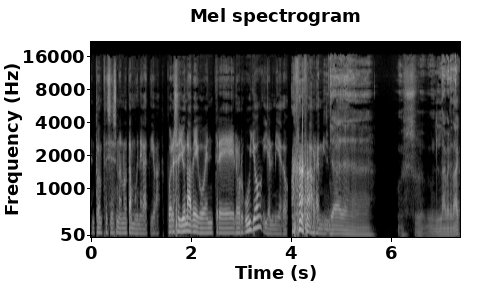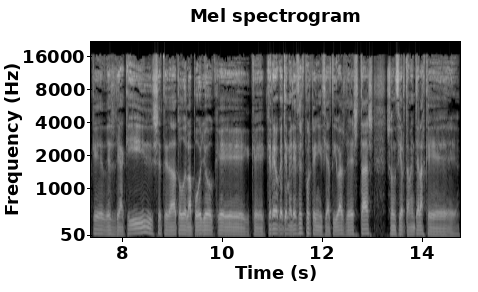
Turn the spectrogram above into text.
Entonces es una nota muy negativa. Por eso yo navego entre el orgullo y el miedo ahora mismo. Ya, ya, ya. Pues, la verdad que desde aquí se te da todo el apoyo que, que, creo que te mereces porque iniciativas de estas son ciertamente las que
